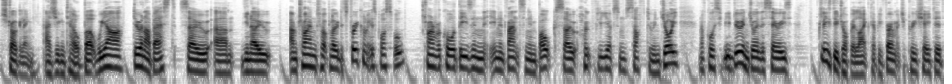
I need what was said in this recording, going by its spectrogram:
Struggling as you can tell, but we are doing our best. So um, you know I'm trying to upload as frequently as possible. Trying to record these in in advance and in bulk. So hopefully you have some stuff to enjoy. And of course, if you do enjoy this series, please do drop a like. That'd be very much appreciated.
